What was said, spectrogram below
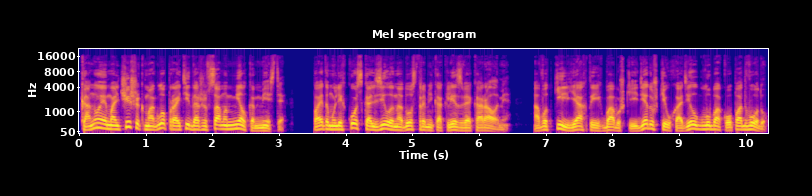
Каноэ мальчишек могло пройти даже в самом мелком месте, поэтому легко скользило над острыми, как лезвие, кораллами. А вот киль яхты их бабушки и дедушки уходил глубоко под воду.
